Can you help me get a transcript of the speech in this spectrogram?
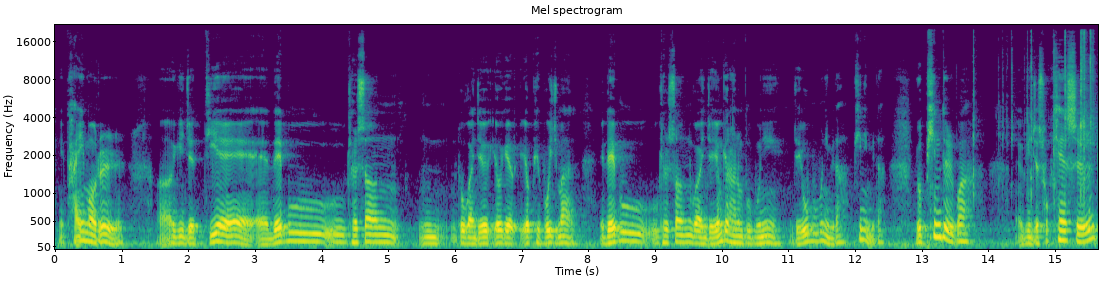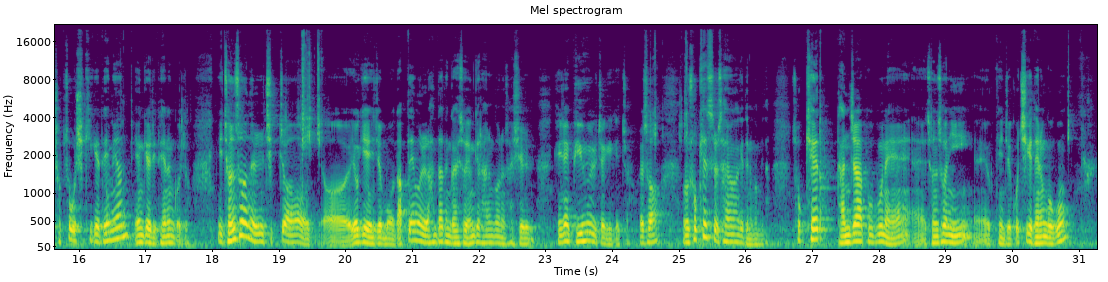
이 타이머를 어, 여기 이제 뒤에 내부 결선도가 이제 여기 옆에 보이지만 이 내부 결선과 이제 연결하는 부분이 이제 요 부분입니다. 핀입니다. 요 핀들과 여기 이제 소켓을 접속을 시키게 되면 연결이 되는 거죠. 이 전선을 직접 어, 여기에 이제 뭐 납땜을 한다든가 해서 연결하는 거는 사실 굉장히 비효율적이겠죠. 그래서 소켓을 사용하게 되는 겁니다. 소켓 단자 부분에 에, 전선이 에, 이렇게 이제 꽂히게 되는 거고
